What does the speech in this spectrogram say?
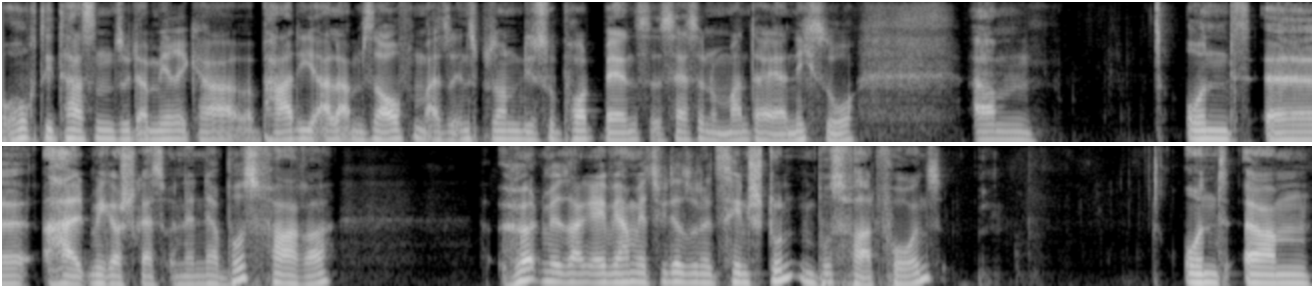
hoch die Tassen, Südamerika, Party, alle am Saufen. Also insbesondere die Supportbands, Assassin und Manta ja nicht so. Ähm, und äh, halt mega Stress. Und dann der Busfahrer hörten wir sagen, ey, wir haben jetzt wieder so eine 10-Stunden-Busfahrt vor uns. Und ähm,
